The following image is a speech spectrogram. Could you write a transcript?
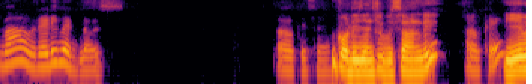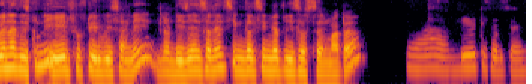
Wow readymade blouse okay sir. ఇంకో డిజైన్ చూపిస్తానండి ఓకే. ఏవైనా తీసుకుంటే ఎయిట్ ఫిఫ్టీ రూపీస్ అండి. ఇలా డిజైన్స్ అనేది సింగిల్ సింగిల్ పీస్ వస్తాయి అనమాట బ్యూటిఫుల్ సార్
